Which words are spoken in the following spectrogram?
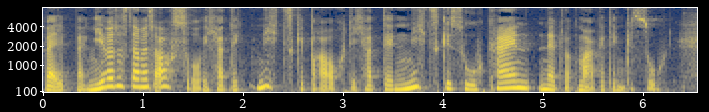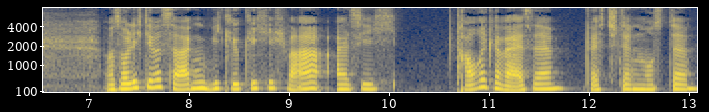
Weil bei mir war das damals auch so. Ich hatte nichts gebraucht. Ich hatte nichts gesucht, kein Network Marketing gesucht. Aber soll ich dir was sagen, wie glücklich ich war, als ich traurigerweise feststellen musste,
